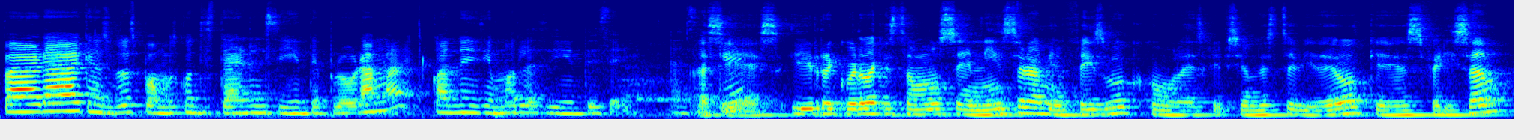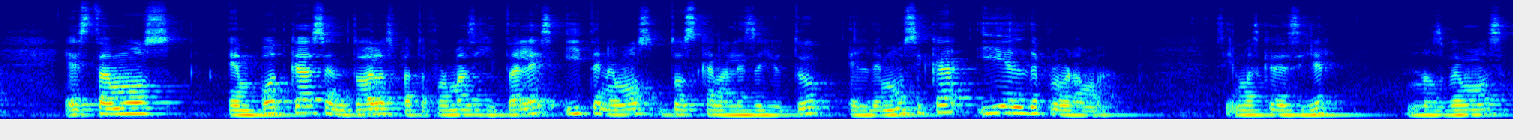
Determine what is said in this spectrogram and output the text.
para que nosotros podamos contestar en el siguiente programa cuando iniciemos la siguiente serie. Así, Así que, es. Y recuerda que estamos en Instagram y en Facebook, como la descripción de este video, que es Ferizam. Estamos en podcast en todas las plataformas digitales y tenemos dos canales de YouTube, el de música y el de programa. Sin más que decir, nos vemos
